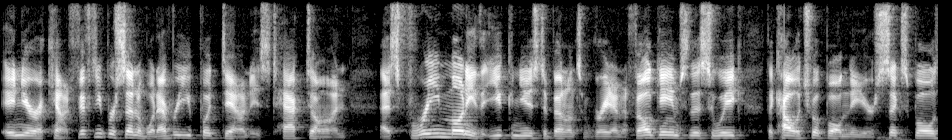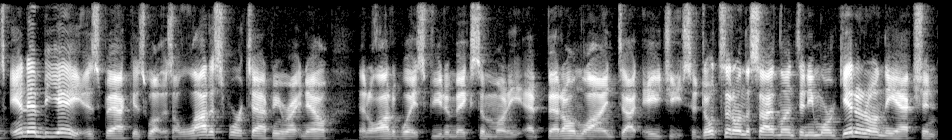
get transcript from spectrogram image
in your account. 50% of whatever you put down is tacked on as free money that you can use to bet on some great NFL games this week. The college football New Year's Six Bowls and NBA is back as well. There's a lot of sports happening right now and a lot of ways for you to make some money at betonline.ag. So don't sit on the sidelines anymore. Get in on the action.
